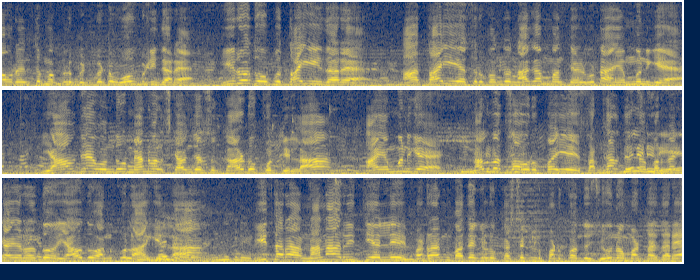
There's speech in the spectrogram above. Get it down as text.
ಅವ್ರ ಎಂಟು ಮಕ್ಕಳು ಬಿಟ್ಬಿಟ್ಟು ಹೋಗ್ಬಿಟ್ಟಿದ್ದಾರೆ. ಇರೋದು ಒಬ್ಬ ತಾಯಿ ಇದ್ದಾರೆ. ಆ ತಾಯಿ ಹೆಸರು ಬಂದು ನಾಗಮ್ಮ ಅಂತ ಹೇಳ್ಬಿಟ್ಟು ಆ ಎಮ್ಮನಿಗೆ ಯಾವುದೇ ಒಂದು ಮ್ಯಾನುವಲ್ ಸ್ಕ್ಯಾವೆಂಜರ್ಸ್ ಕಾರ್ಡು ಕೊಟ್ಟಿಲ್ಲ. ಆ ಎಮ್ಮನಿಗೆ ನಲ್ವತ್ತು ಸಾವಿರ ರೂಪಾಯಿ ಸರ್ಕಾರದಿಂದ ಬರಬೇಕಾಗಿರೋದು ಯಾವುದು ಅನುಕೂಲ ಆಗಿಲ್ಲ. ಈ ತರ ನಾನಾ ರೀತಿಯಲ್ಲಿ ಬಡರನ್ ಬಾಧೆಗಳು ಕಷ್ಟಗಳು ಪಡ್ಕೊಂಡು ಜೀವನ ಮಾಡ್ತಾ ಇದ್ದಾರೆ.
